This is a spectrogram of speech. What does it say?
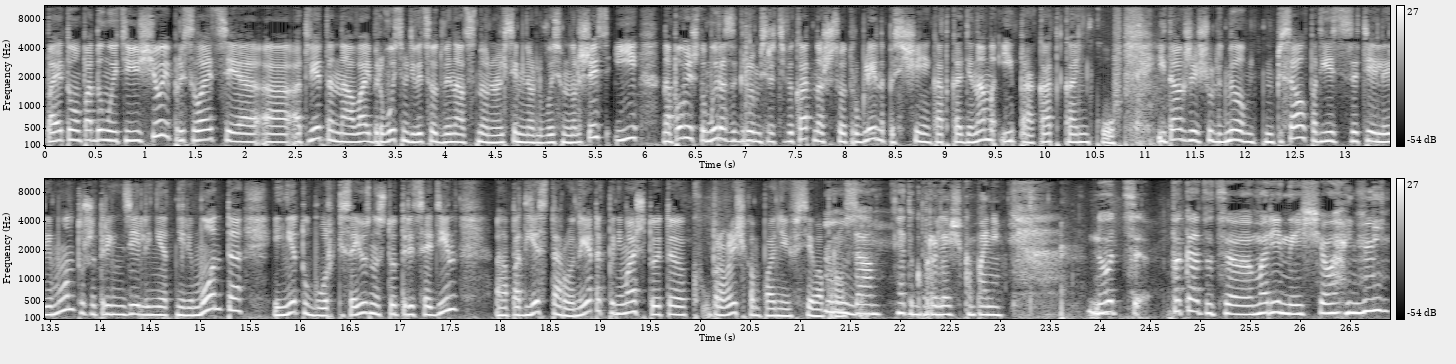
Поэтому подумайте еще и присылайте э, ответы на Viber 8 912 007 0806. И напомню, что мы разыгрываем сертификат на 600 рублей на посещение катка «Динамо» и прокат коньков. И также еще Людмила написала, в подъезде затеяли ремонт, уже три недели нет ни ремонта и нет уборки. Союзный 131, э, подъезд второй. Но я так понимаю, что это к управляющей компании все вопросы. Да, это к управляющей компании. Ну вот пока тут э, Марина еще не,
